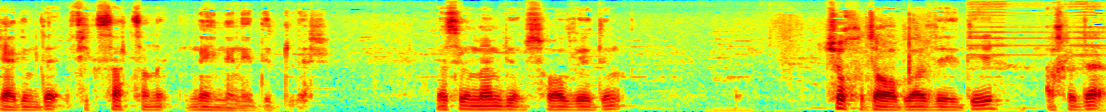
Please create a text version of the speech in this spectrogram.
qədimdə fiksasiyanı nə ilə edirdilər? Məsələn, mən bir sual verdim. Çox cavablar verdi. Axırda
